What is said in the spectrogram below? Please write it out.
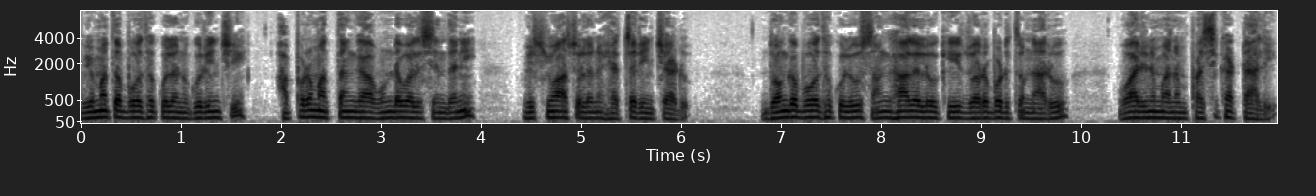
విమత బోధకులను గురించి అప్రమత్తంగా ఉండవలసిందని విశ్వాసులను హెచ్చరించాడు. దొంగ బోధకులు సంఘాలలోకి జొరబడుతున్నారు. వారిని మనం పసికట్టాలి.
